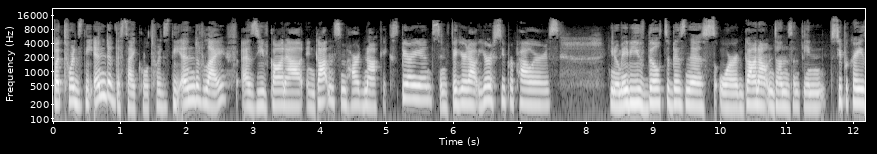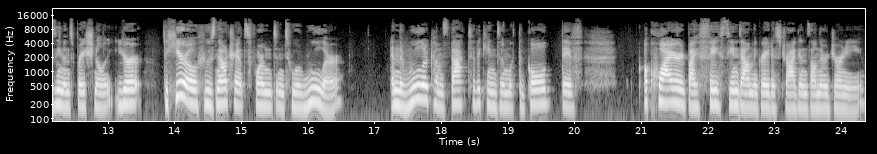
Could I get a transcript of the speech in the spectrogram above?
But towards the end of the cycle, towards the end of life, as you've gone out and gotten some hard knock experience and figured out your superpowers, you know, maybe you've built a business or gone out and done something super crazy and inspirational. You're the hero who's now transformed into a ruler, and the ruler comes back to the kingdom with the gold they've acquired by facing down the greatest dragons on their journey,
